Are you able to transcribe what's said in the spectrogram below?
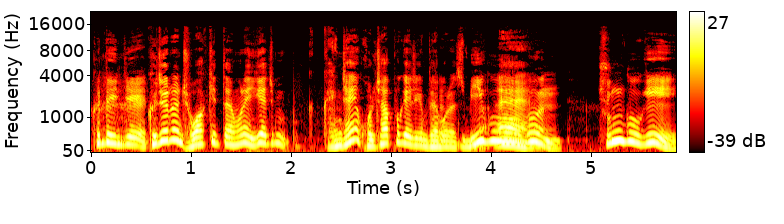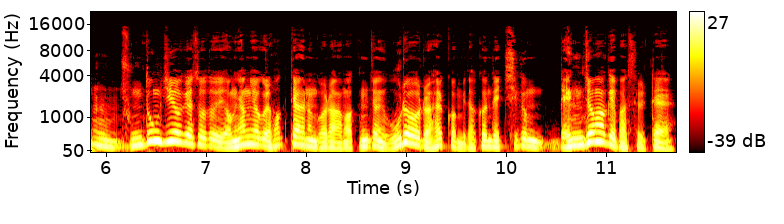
근데 이제 그전에는 좋았기 때문에 이게 좀 굉장히 골치 아프게 지금 돼 버렸습니다. 미국은 네. 중국이 음. 중동 지역에서도 영향력을 확대하는 거라 아마 굉장히 우려를 할 겁니다. 그런데 지금 냉정하게 봤을 때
